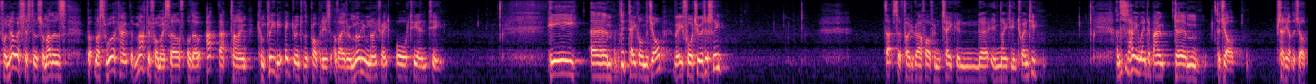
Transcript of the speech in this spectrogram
for no assistance from others, but must work out the matter for myself, although at that time completely ignorant of the properties of either ammonium nitrate or TNT. He um, did take on the job, very fortuitously. That's a photograph of him taken uh, in 1920. And this is how he went about um, the job, setting up the job.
